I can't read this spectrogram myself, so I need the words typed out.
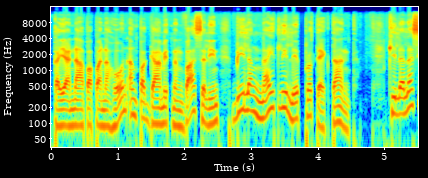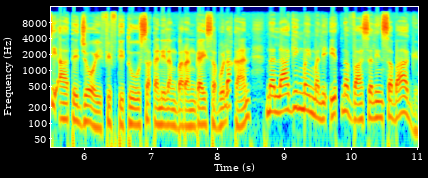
Kaya napapanahon ang paggamit ng Vaseline bilang nightly lip protectant. Kilala si Ate Joy, 52, sa kanilang barangay sa Bulacan na laging may maliit na Vaseline sa bag.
